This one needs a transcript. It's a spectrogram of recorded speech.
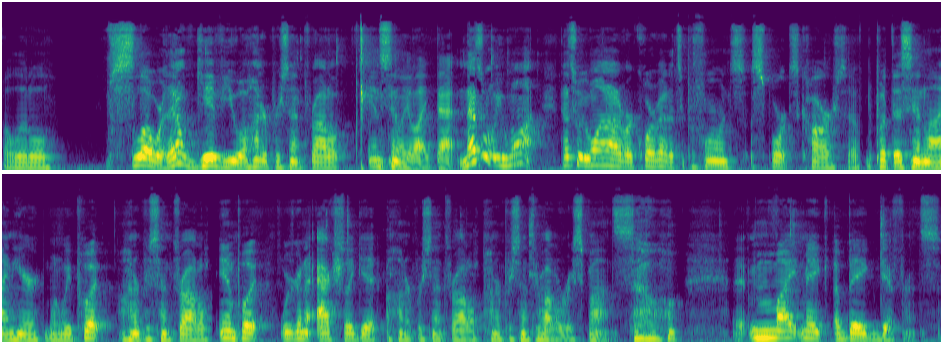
a little slower. They don't give you 100% throttle instantly like that. And that's what we want. That's what we want out of our Corvette. It's a performance sports car. So we put this in line here. When we put 100% throttle input, we're going to actually get 100% throttle, 100% throttle response. So it might make a big difference.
